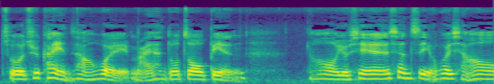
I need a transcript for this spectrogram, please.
除了去看演唱会，买很多周边。然后有些甚至也会想要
